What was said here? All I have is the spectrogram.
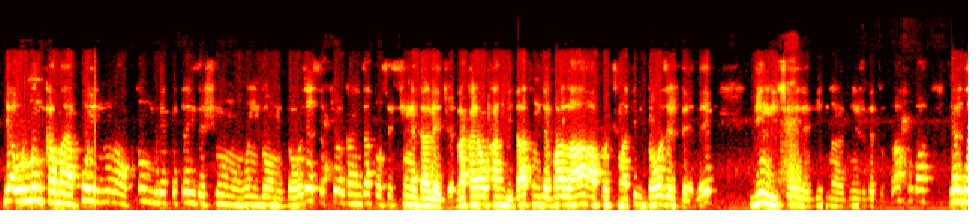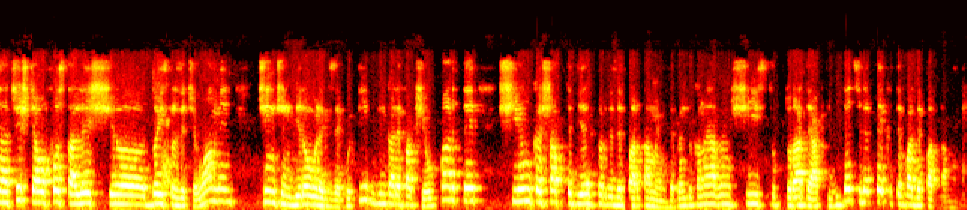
iar urmând ca mai apoi, în luna octombrie, pe 31 în 2020, să fie organizată o sesiune de alegeri, la care au candidat undeva la aproximativ 20 de elevi din liceele din, din județul Prahova, iar din aceștia au fost aleși 12 oameni 5 în biroul executiv, din care fac și eu parte, și încă 7 directori de departamente, pentru că noi avem și structurate activitățile pe câteva departamente,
